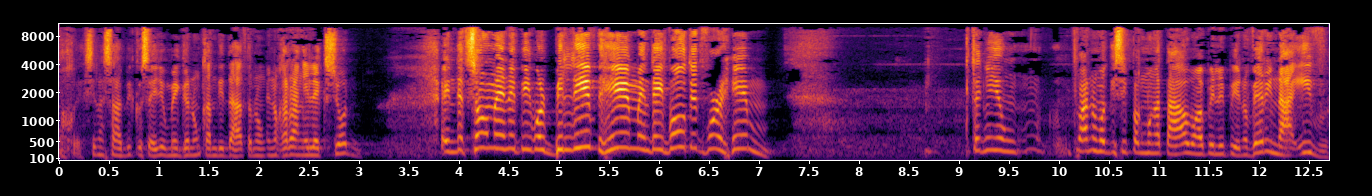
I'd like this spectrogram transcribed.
Okay, sinasabi ko sa inyo, may ganong kandidato nung nakarang eleksyon. And that so many people believed him and they voted for him. Kita niyo yung, paano mag-isip ang mga tao, mga Pilipino, very naive.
